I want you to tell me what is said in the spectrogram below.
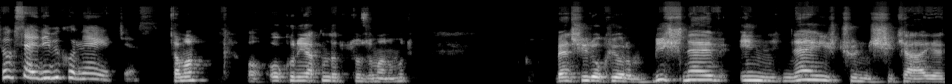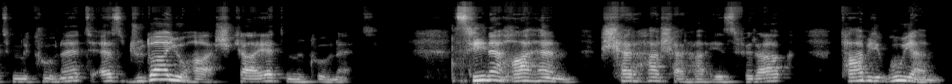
çok sevdiği bir konuya geçeceğiz. Tamam. O, o konuyu aklında tut o zaman Umut. Ben şiir okuyorum. Bişnev in ne için şikayet mükünet ez cudayuha şikayet mükünet. Sine hahem şerha şerha izfirak tabi guyem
